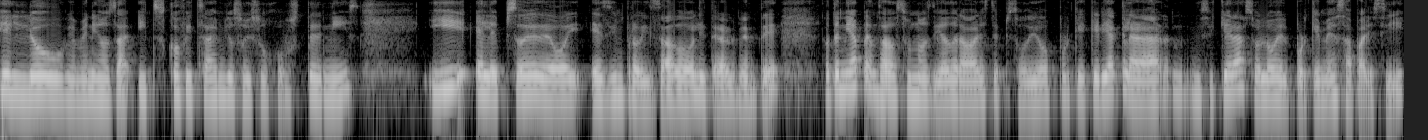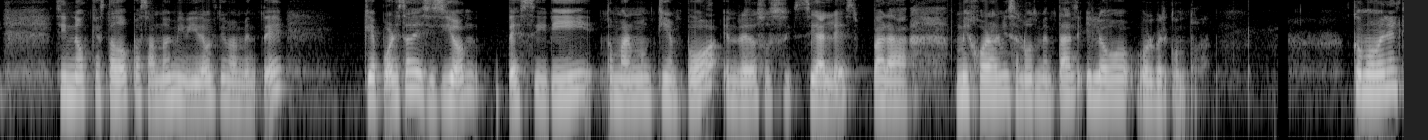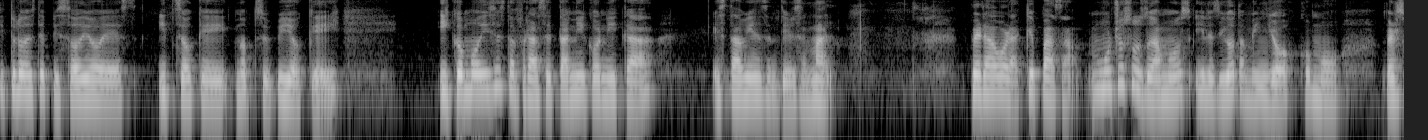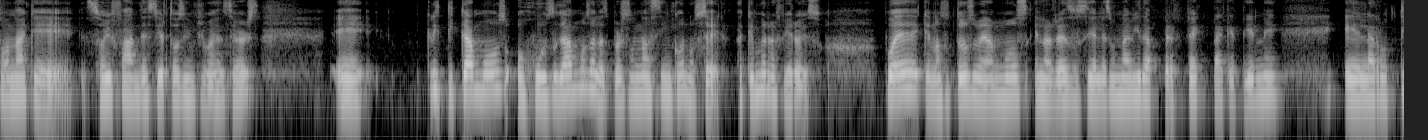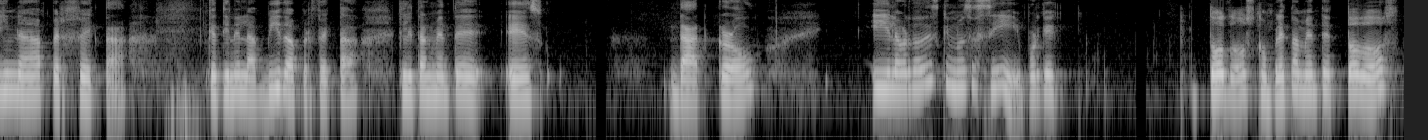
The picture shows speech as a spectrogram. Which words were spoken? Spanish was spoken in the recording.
Hello, bienvenidos a It's Coffee Time. Yo soy su host Denise y el episodio de hoy es improvisado, literalmente. Lo tenía pensado hace unos días grabar este episodio porque quería aclarar ni siquiera solo el por qué me desaparecí, sino que ha estado pasando en mi vida últimamente, que por esa decisión decidí tomarme un tiempo en redes sociales para mejorar mi salud mental y luego volver con todo. Como ven, el título de este episodio es It's okay not to be okay. Y como dice esta frase tan icónica, está bien sentirse mal. Pero ahora, ¿qué pasa? Muchos juzgamos, y les digo también yo como persona que soy fan de ciertos influencers, eh, criticamos o juzgamos a las personas sin conocer. ¿A qué me refiero eso? Puede que nosotros veamos en las redes sociales una vida perfecta que tiene eh, la rutina perfecta, que tiene la vida perfecta, que literalmente es that girl. Y la verdad es que no es así, porque todos, completamente todos,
